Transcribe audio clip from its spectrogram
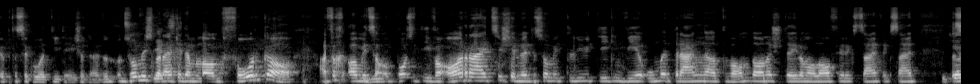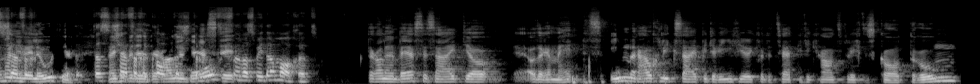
ob das eine gute Idee ist oder nicht. Und, und so müssen wir eigentlich in dem Land vorgehen. Einfach auch mit so einem positiven Anreizsystem, nicht so mit Leuten irgendwie umdrängen, an die Wand anstellen, mal Anführungszeichen gesagt. Das, das ist einfach, das ist einfach eine Katastrophe, was wir da machen der Alain Berset sagt ja, oder man hat es immer auch ein gesagt bei der Einführung von der Zertifikatspflicht, es geht darum,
